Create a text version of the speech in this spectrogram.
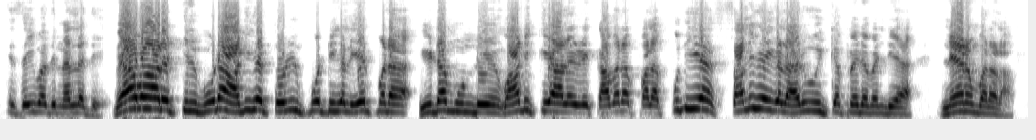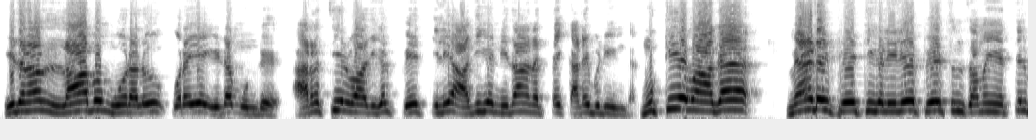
ஆலோசித்து செய்வது நல்லது. வியாபாரத்தில் கூட அதிக தொழில் போட்டிகள் ஏற்பட இடம் உண்டு. வாடிக்கையாளர்களை கவர பல புதிய சலுகைகள் அறிவிக்கப்பட வேண்டிய நேரம் வரலாம். இதனால் லாபம் ஓரளவு குறைய இடம் உண்டு. அரசியல்வாதிகள் பேச்சிலே அதிக நிதானத்தை கடைபிடியுங்கள். முக்கியமாக மேடை பேச்சுகளிலே பேசும் சமயத்தில்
